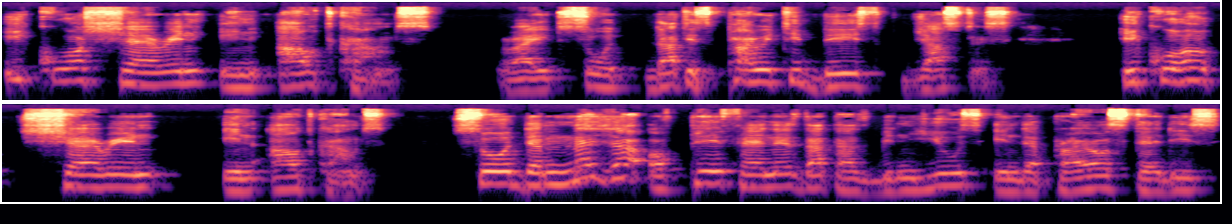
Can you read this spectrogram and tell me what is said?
equal sharing in outcomes, right? So that is parity-based justice, equal sharing in outcomes. So the measure of pay fairness that has been used in the prior studies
